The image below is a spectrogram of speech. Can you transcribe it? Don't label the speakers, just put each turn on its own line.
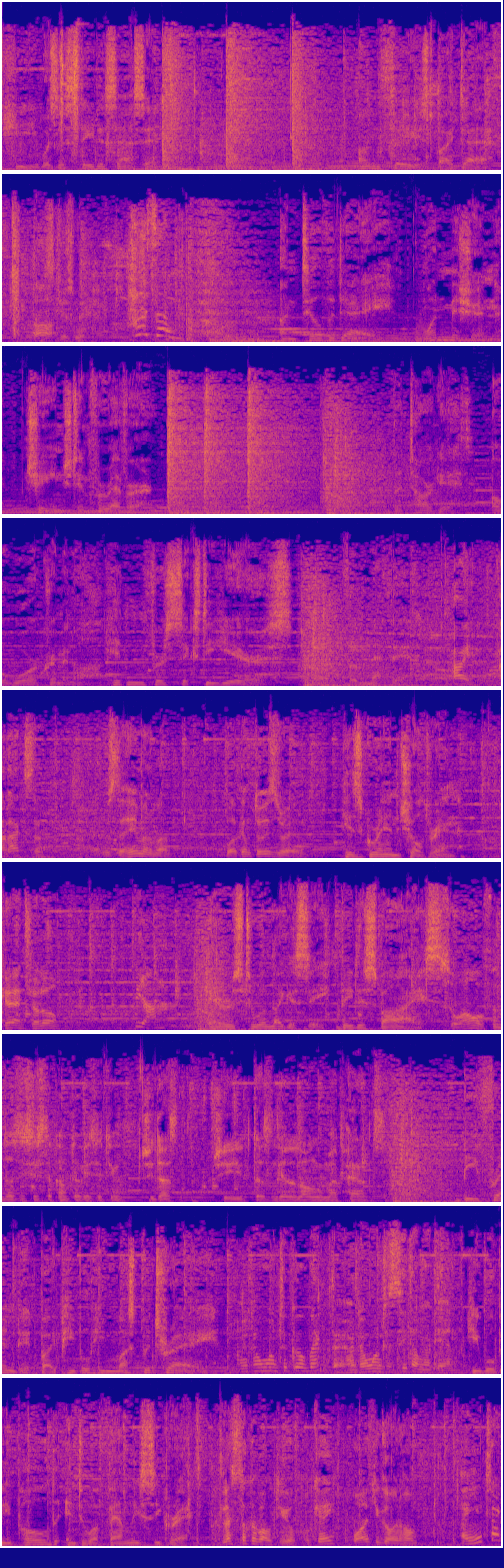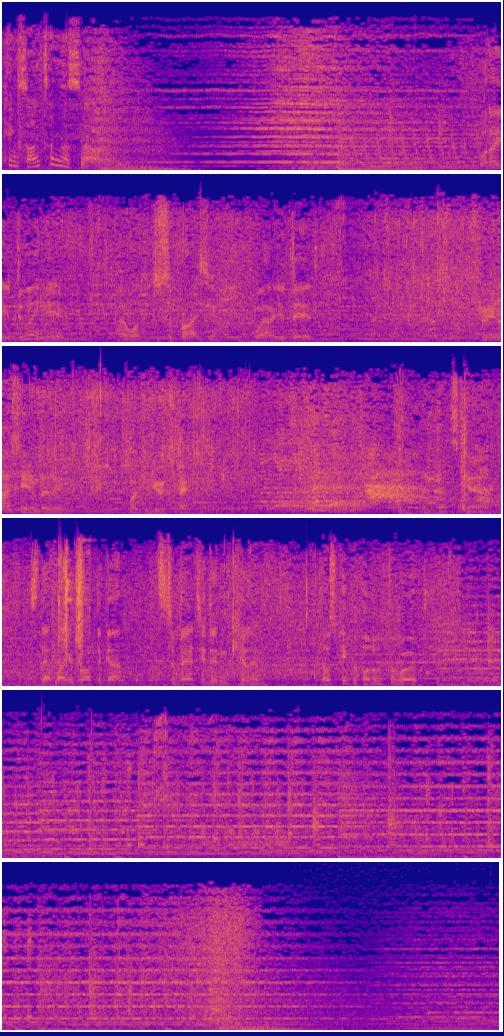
He was a state assassin, unfazed by death.
Oh, excuse me.
Hassan!
Until the day, one mission changed him forever. The target, a war criminal hidden for 60 years. The method,
Hi, I'm Axel.
Mr. Himmelman, welcome to Israel.
his grandchildren,
כן, שלום.
heirs to a legacy they despise.
So how often does your sister come to visit you?
She doesn't. She doesn't get along with my parents.
Befriended by people he must betray,
I don't want to go back there. I don't want to see them again.
he will be pulled into a family secret.
Let's talk about you, okay? Why aren't you going home?
Are you taking sides on this now?
What are you doing here?
I wanted to surprise you.
Well, you did. It's very nice here in Berlin. What did you expect? I got scared.
Is that why you brought the gun? It's too bad you didn't kill him. Those people pollute the world.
